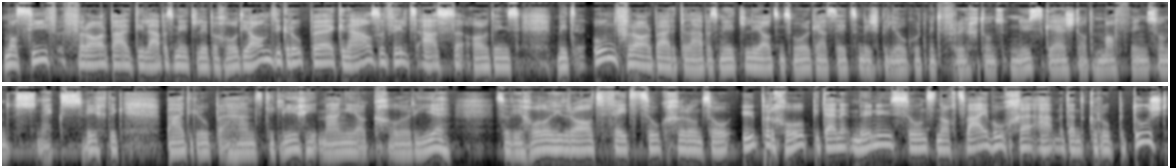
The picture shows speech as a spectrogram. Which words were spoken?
massiv verarbeitete Lebensmittel bekommen. Die andere Gruppe genauso viel zu essen, allerdings mit unverarbeiteten Lebensmitteln. Ja, zum Morgen hat es zum Beispiel Joghurt mit Früchten und Nüsse gegeben, statt Muffins und Snacks. Wichtig, beide Gruppen haben die gleiche Menge an Kalorien, so wie Kohlenhydrat, Fett, Zucker und so überkommen bei diesen Menüs. Und nach zwei Wochen hat man dann die Gruppe getauscht.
